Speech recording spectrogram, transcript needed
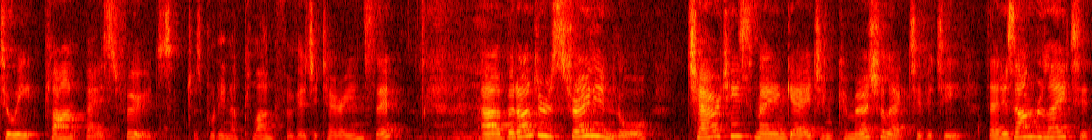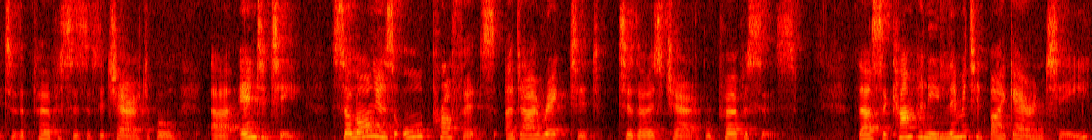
to eat plant-based foods. Just put in a plug for vegetarians there. Uh, but under Australian law, charities may engage in commercial activity that is unrelated to the purposes of the charitable uh, entity, so long as all profits are directed to those charitable purposes. Thus, a company limited by guarantee,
